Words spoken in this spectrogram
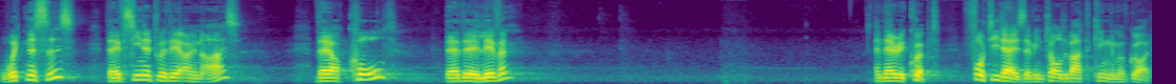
witnesses. They've seen it with their own eyes. They are called. They're the 11. And they're equipped. 40 days they've been told about the kingdom of God.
